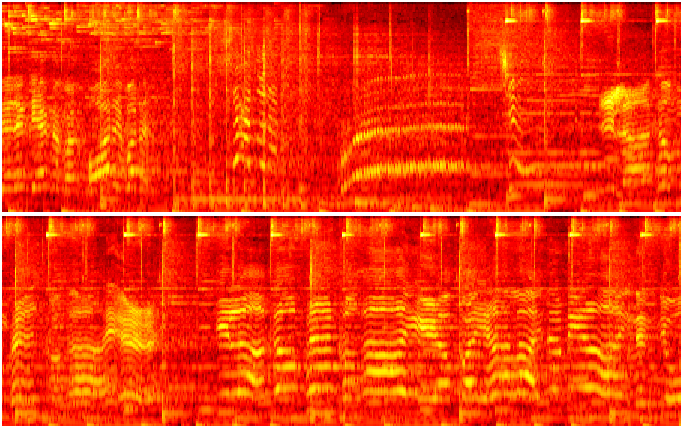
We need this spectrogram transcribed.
สื้อแดงๆหน่อยก่อนขอหน่อยบ้างชาติตัวนั้นอีหลากำแพงของอายเอ๋ยอีหลากำแพงของอายอย่าไปหาหลายเด้อมีอายหนึ่งอยู่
